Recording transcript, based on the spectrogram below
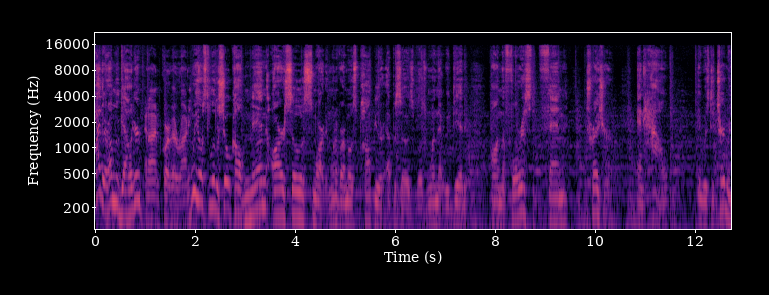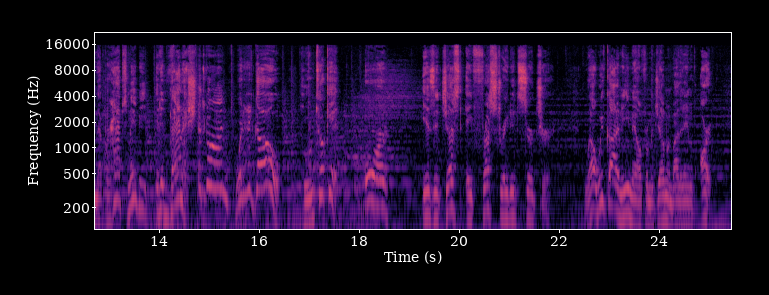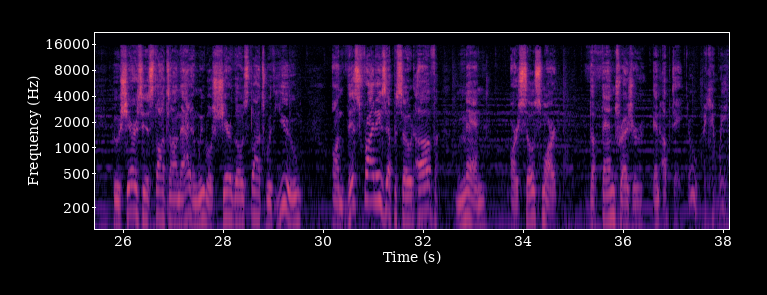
Hi there, I'm Lou Gallagher. And I'm Corvette Ronnie. We host a little show called Men Are So Smart, and one of our most popular episodes was one that we did on the Forrest Fenn treasure and how it was determined that perhaps maybe it had vanished. It's gone. Where did it go? Who took it? Or is it just a frustrated searcher? Well, we've got an email from a gentleman by the name of Art who shares his thoughts on that, and we will share those thoughts with you on this Friday's episode of Men Are So Smart, the Fenn Treasure and Update. Ooh, I can't wait.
